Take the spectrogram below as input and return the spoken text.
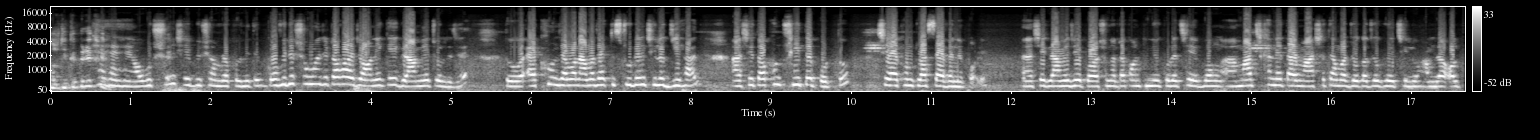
খোঁজ দিতে পেরেছে হ্যাঁ হ্যাঁ হ্যাঁ অবশ্যই সেই বিষয়ে আমরা খোঁজ নিতে কোভিড এর সময় যেটা হয় যে অনেকেই গ্রামে চলে যায়। তো এখন যেমন আমাদের একটা স্টুডেন্ট ছিল জিহাদ সে তখন ফ্রিতে পড়তো, সে এখন ক্লাস সেভেনে পড়ে। সে গ্রামে যে পড়াশোনাটা কন্টিনিউ করেছে এবং মাঝখানে তার মার সাথে আমার যোগাযোগ হয়েছিল। আমরা অল্প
